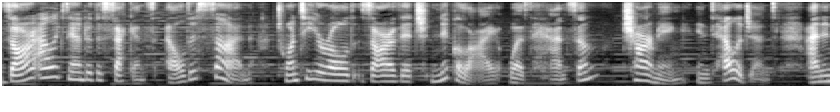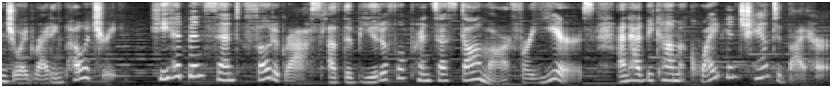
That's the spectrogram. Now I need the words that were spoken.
Tsar Alexander II's eldest son, 20 year old Tsarevich Nikolai, was handsome, charming, intelligent, and enjoyed writing poetry. He had been sent photographs of the beautiful Princess Dagmar for years and had become quite enchanted by her.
